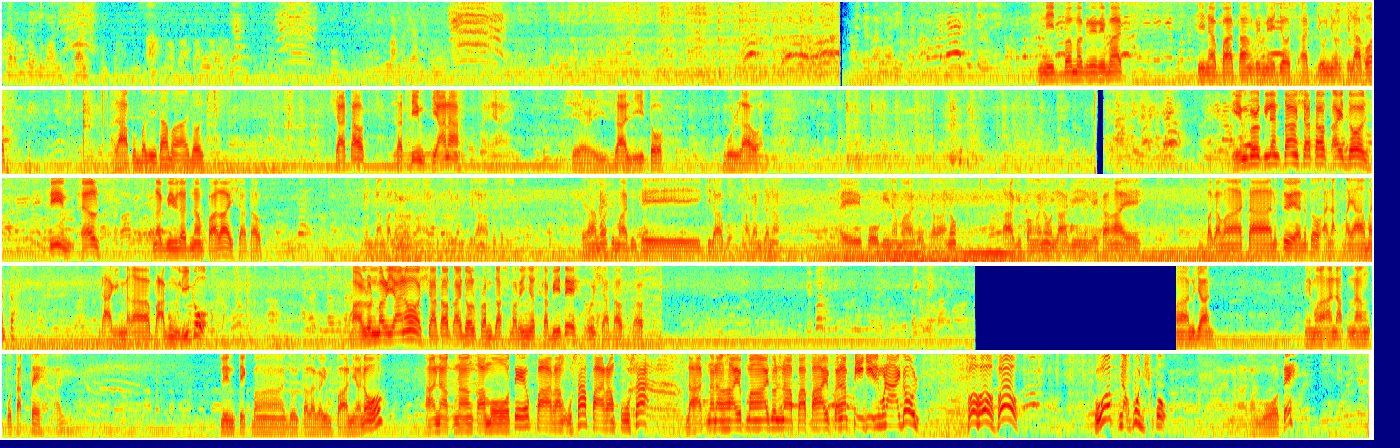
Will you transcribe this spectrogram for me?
Need ba magre-rematch sina Batang Remedios at Junior Kilabot? Wala pong balita mga idol. Shoutout sa Team Kiana. Ayan. Si Rizalito Bulawan. Imber Kilantang, shoutout idol. Team Els, nagbibilad ng palay, shoutout. Gandang kalabaw mga idol talaga ni Kilabot. Kaya naman kasi mga idol kay Kilabot, maganda na. Ay pogi na mga idol. Tsaka ano, lagi pang ano, laging eka nga eh. Kumbaga mga sa ano to eh, ano to, anak mayaman to. Laging nakabagong ligo. Marlon Mariano, shoutout idol from Dasmariñas, Cavite. Uy, shoutout boss. Mga ano dyan? May mga anak ng putakte. Ay. Lintik mga idol talaga yung paa niya, no? Anak ng kamote, oh, parang usa, parang pusa. Lahat na ng hayop mga idol, napapahayop ka na. Pigil mo na idol! Ho, ho, ho! Whoop! Naku po, Diyos ko po. Kamote.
